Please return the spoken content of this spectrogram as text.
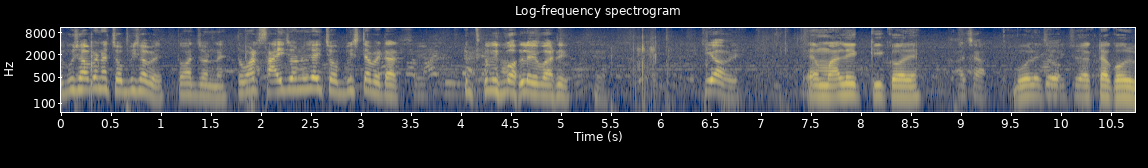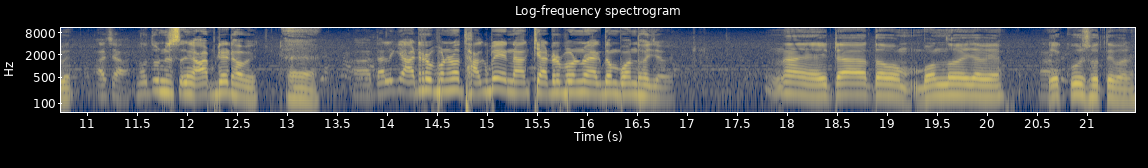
একুশ হবে না চব্বিশ হবে তোমার জন্য? তোমার সাইজ অনুযায়ী চব্বিশটা বেটার তুমি বলো এবারে। কি হবে? মালিক কি করে? আচ্ছা বলেছে কিছু একটা করবে। আচ্ছা নতুন আপডেট হবে। হ্যাঁ। তাহলে কি আঠেরো পনেরো থাকবে না কি আঠেরো পনেরো একদম বন্ধ হয়ে যাবে? না এটা তো বন্ধ হয়ে যাবে একুশ হতে পারে।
